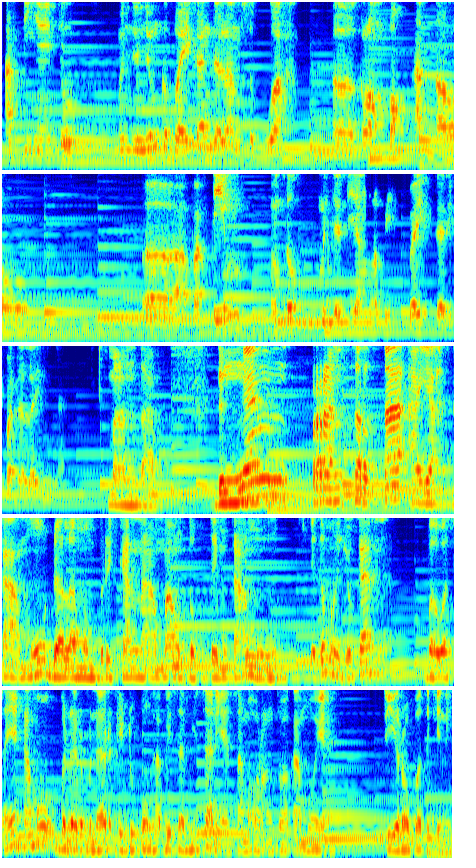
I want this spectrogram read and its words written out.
artinya itu menjunjung kebaikan dalam sebuah uh, kelompok atau uh, apa tim untuk menjadi yang lebih baik daripada lainnya. Mantap. Dengan peran serta ayah kamu dalam memberikan nama untuk tim kamu, itu menunjukkan bahwasanya kamu benar-benar didukung habis-habisan ya sama orang tua kamu ya di robotik ini.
